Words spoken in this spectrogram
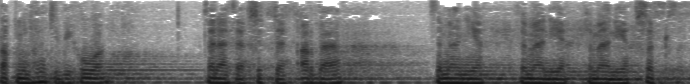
رقم الهاتف هو ثلاثة ستة أربعة ثمانية ثمانية ثمانية صفر.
